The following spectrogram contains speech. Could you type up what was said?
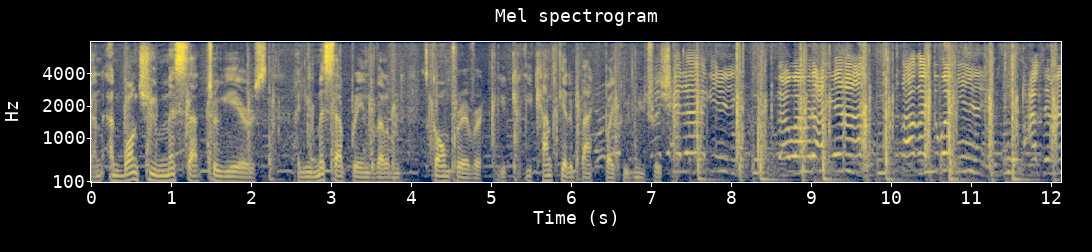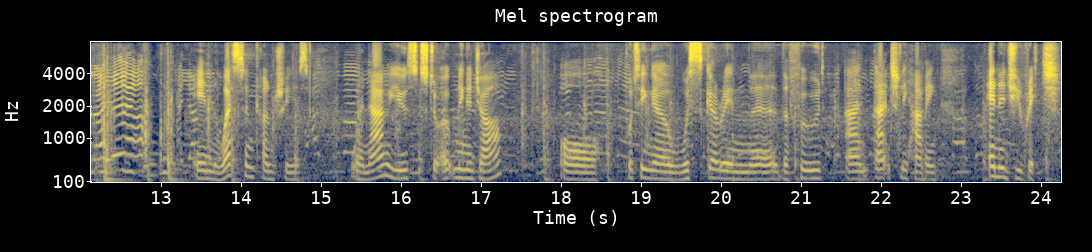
And, and once you miss that two years and you miss that brain development, it's gone forever. You, you can't get it back by good nutrition. In Western countries, we're now used to opening a jar or putting a whisker in the, the food and actually having energy rich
